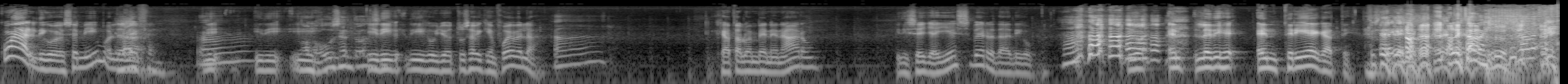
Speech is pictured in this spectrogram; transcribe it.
¿cuál? Digo, ese mismo, el de la- y di- y- No lo usa, entonces. Y digo, digo yo, ¿tú sabes quién fue, verdad? Ah. que hasta lo envenenaron. Y dice ella, ¿y es verdad? Digo, digo, en- le dije, entriégate. ¿Tú sabes que- Alejandro. ¿tú sabes-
